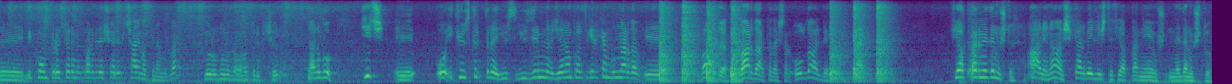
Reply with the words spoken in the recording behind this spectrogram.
e, bir kompresörümüz var. Bir de şöyle bir çay makinemiz var. Yorulduğumuz zaman oturup içiyoruz. Yani bu hiç e, o 240 lira, 100, 120 lira ceyran parası gelirken bunlar da e, vardı. Vardı arkadaşlar. Oldu halde. Ha, Fiyatlar neden uçtu? Alene aşikar belli işte fiyatlar neye uç- neden uçtu.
